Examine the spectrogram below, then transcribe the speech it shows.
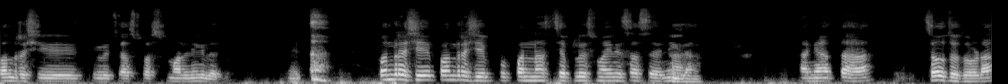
पंधराशे किलोच्या आसपास माल निघला. तो पंधराशे पंधराशे पन्नासच्या प्लस मायनस असं निघला. आणि आता हा चौथा तोडा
